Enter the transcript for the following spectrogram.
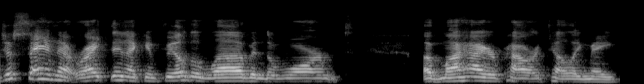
just saying that right then, I can feel the love and the warmth of my higher power telling me,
